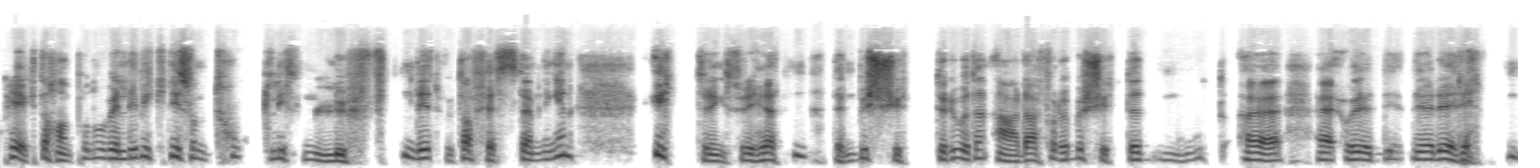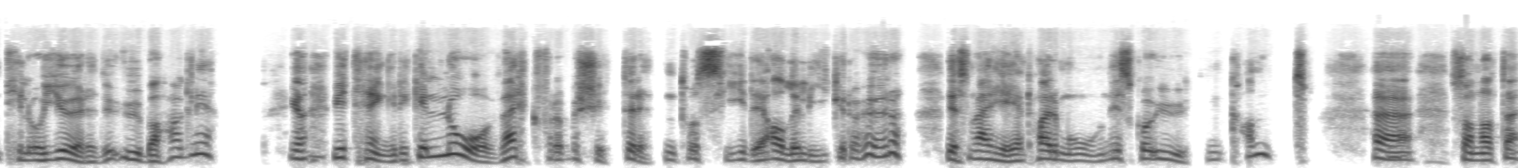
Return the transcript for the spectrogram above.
pekte han på noe veldig viktig som tok liksom luften litt ut av feststemningen. Ytringsfriheten den beskytter jo, den er der for å beskytte mot uh, uh, retten til å gjøre det ubehagelige. Vi trenger ikke lovverk for å beskytte retten til å si det alle liker å høre. Det som er helt harmonisk og uten kant. Eh, sånn at det,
